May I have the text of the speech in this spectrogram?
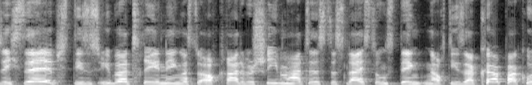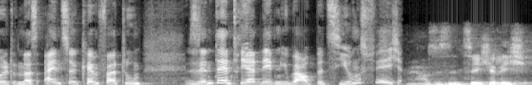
sich selbst, dieses Übertraining, was du auch gerade beschrieben hattest, das Leistungsdenken, auch dieser Körperkult und das Einzelkämpfertum. Sind denn Triathleten überhaupt beziehungsfähig? Ja, sie sind sicherlich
